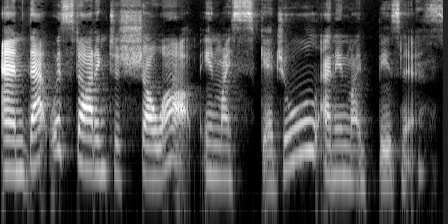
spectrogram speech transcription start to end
And that was starting to show up in my schedule and in my business.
